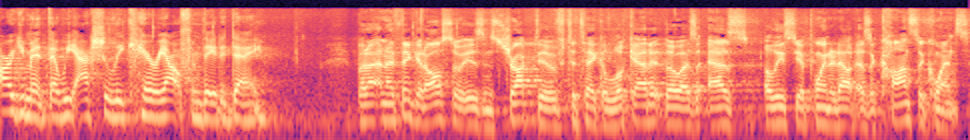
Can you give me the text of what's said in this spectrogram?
argument that we actually carry out from day to day. But and I think it also is instructive to take a look at it, though, as as Alycia pointed out, as a consequence.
